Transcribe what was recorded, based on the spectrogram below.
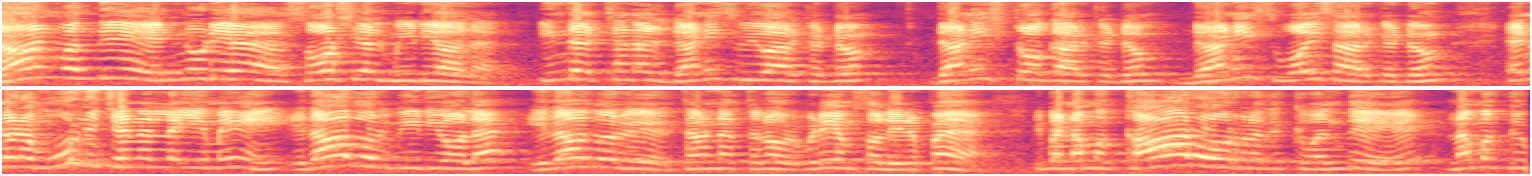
நான் வந்து என்னுடைய சோஷியல் மீடியால இந்த சேனல் டனிஸ் வியூவா இருக்கட்டும் டனிஸ் டோக்கா இருக்கட்டும் டனிஸ் வாய்ஸா இருக்கட்டும் என்னோட மூணு சேனல்லையுமே ஏதாவது ஒரு வீடியோல ஏதாவது ஒரு தருணத்துல ஒரு விடயம் சொல்லியிருப்பேன். இப்ப நம்ம கார் ஓடுறதுக்கு வந்து நமக்கு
